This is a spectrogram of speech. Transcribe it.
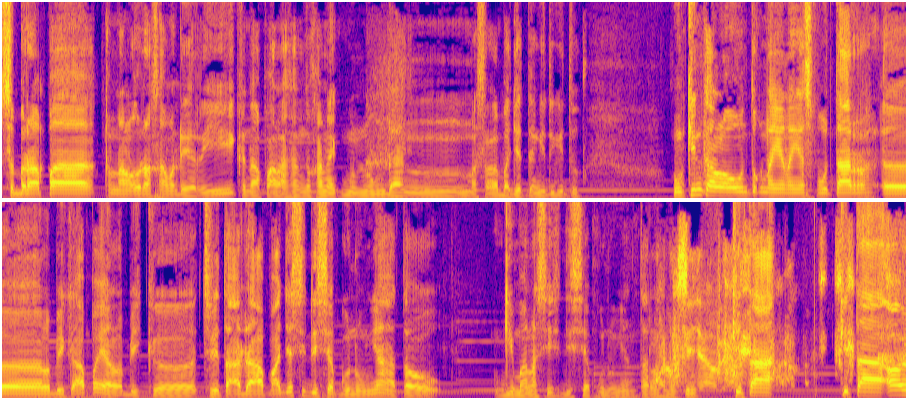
seberapa kenal orang sama Derry kenapa alasan untuk naik gunung dan masalah budget yang gitu-gitu Mungkin kalau untuk nanya-nanya seputar eh, lebih ke apa ya? Lebih ke cerita ada apa aja sih di siap gunungnya atau gimana sih di siap gunungnya? Ntar lah mungkin kita kita oh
